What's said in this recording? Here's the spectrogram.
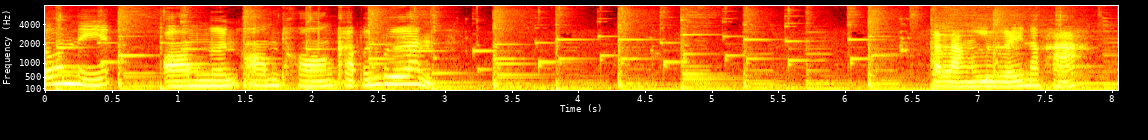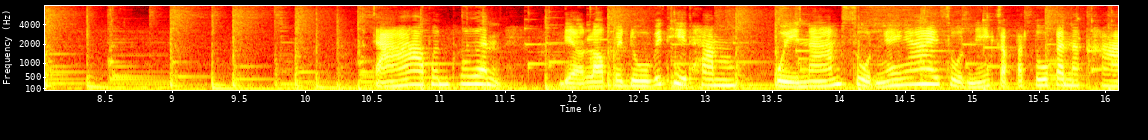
ต้นนี้ออมเงินออมทองค่ะเพื่อนๆกำลังเลื้อยนะคะ จ้าเพื่อนๆ เดี๋ยวเราไปดูวิธีทำปุ๋ยน้ำสูตรง่าย ๆ สูตรนี้กับประตูกันนะคะ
